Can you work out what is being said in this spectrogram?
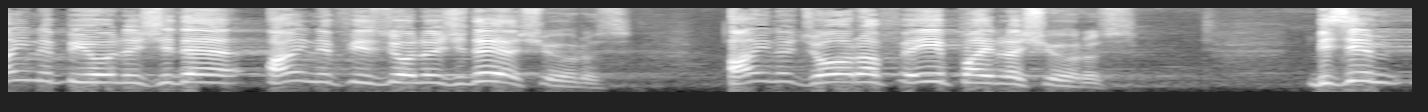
aynı biyolojide, aynı fizyolojide yaşıyoruz. Aynı coğrafyayı paylaşıyoruz. Bizim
